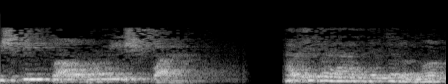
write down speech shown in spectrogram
espiritual promíscua. Lá no Deuteronômio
